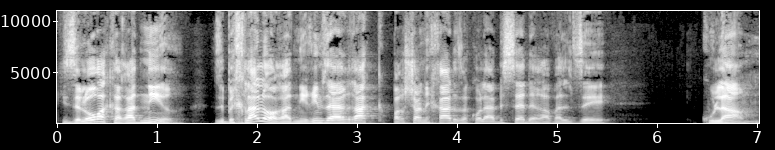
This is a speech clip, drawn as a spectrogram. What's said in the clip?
כי זה לא רק ארד ניר, זה בכלל לא ערד ניר, אם זה היה רק פרשן אחד אז הכל היה בסדר, אבל זה כולם,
